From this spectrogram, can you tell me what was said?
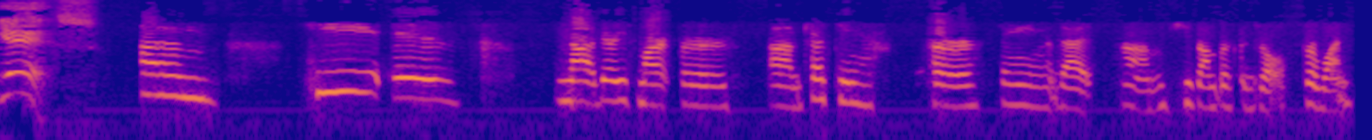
Yes. Um, he is not very smart for um, trusting her, saying that um, she's on birth control, for one.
